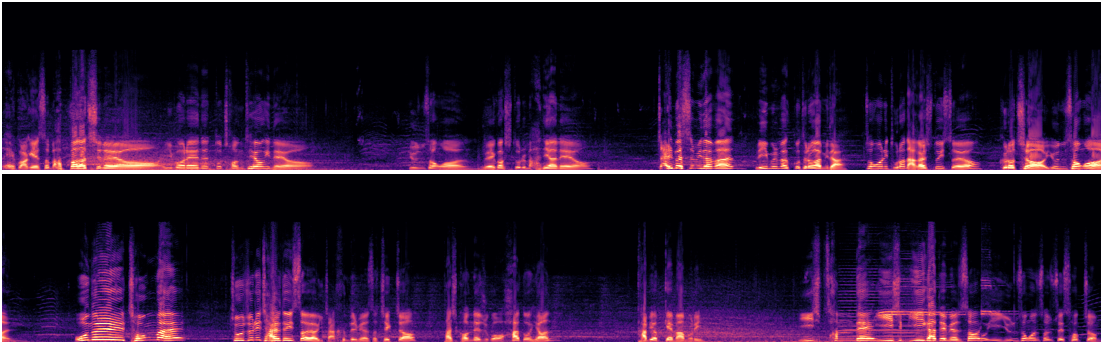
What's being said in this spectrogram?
외곽에서 맞받아치네요. 이번에는 또 전태영이네요. 윤성원 외곽 시도를 많이 하네요. 짧았습니다만 림을 맞고 들어갑니다. 윤성원이 돌아 나갈 수도 있어요. 그렇죠. 윤성원 오늘 정말 조준이 잘 돼 있어요. 자 흔들면서 직접 다시 건네주고 하도현 가볍게 마무리. 23대 22가 되면서 이 윤성원 선수의 석점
